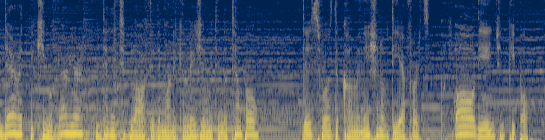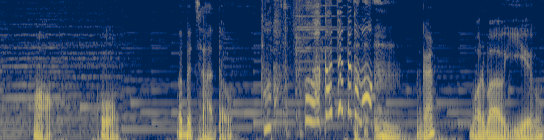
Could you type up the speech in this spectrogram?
There it became a barrier intended to block the demonic invasion within the temple. This was the culmination of the efforts of all the ancient people. Oh, Cool. A bit sad though. okay. What about you?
